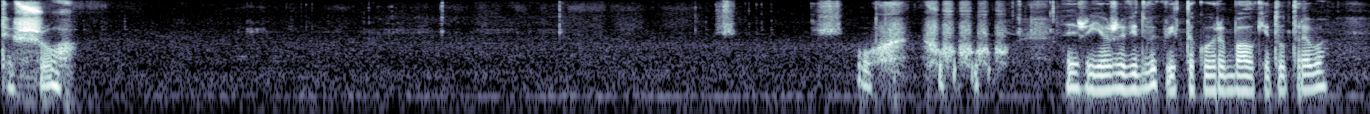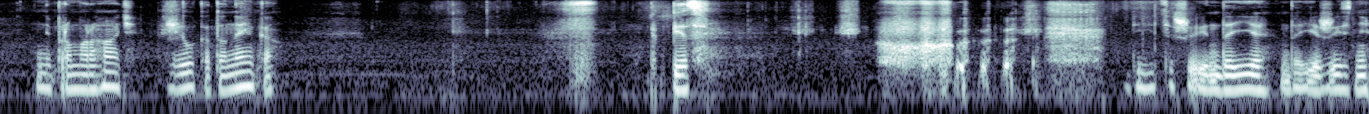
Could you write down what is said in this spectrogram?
Ти що? Ух. Фу-фу-фу. Я вже відвик від такої рибалки. Тут треба не проморгати. Жилка тоненька. Капець. Дивіться, що він дає, дає житті.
